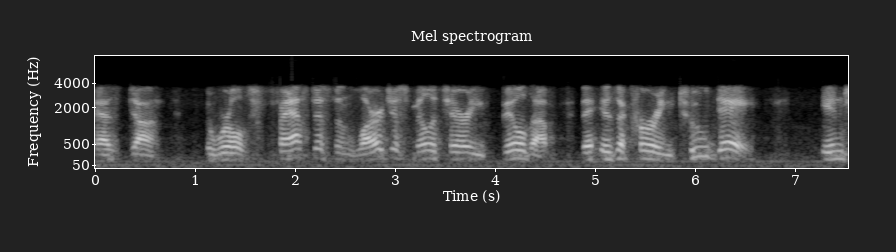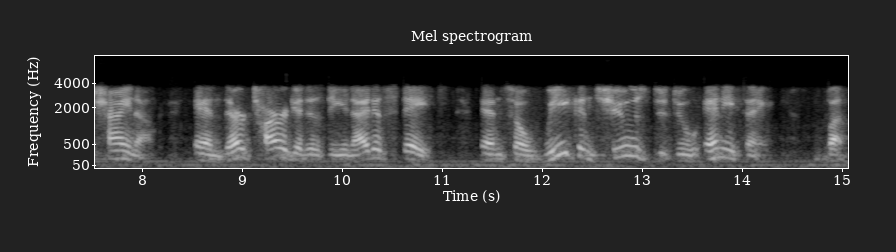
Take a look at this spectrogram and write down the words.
has done. The world's fastest and largest military buildup that is occurring today in China, and their target is the United States. And so we can choose to do anything, but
